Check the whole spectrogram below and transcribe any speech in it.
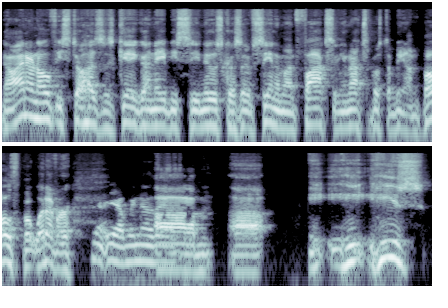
Now, I don't know if he still has his gig on ABC News because I've seen him on Fox and you're not supposed to be on both, but whatever. Yeah, yeah we know that. Um, uh, he, he, he's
